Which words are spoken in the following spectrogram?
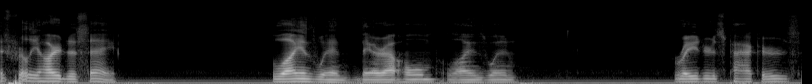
It's really hard to say. Lions win. They are at home. Lions win. Raiders, Packers.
